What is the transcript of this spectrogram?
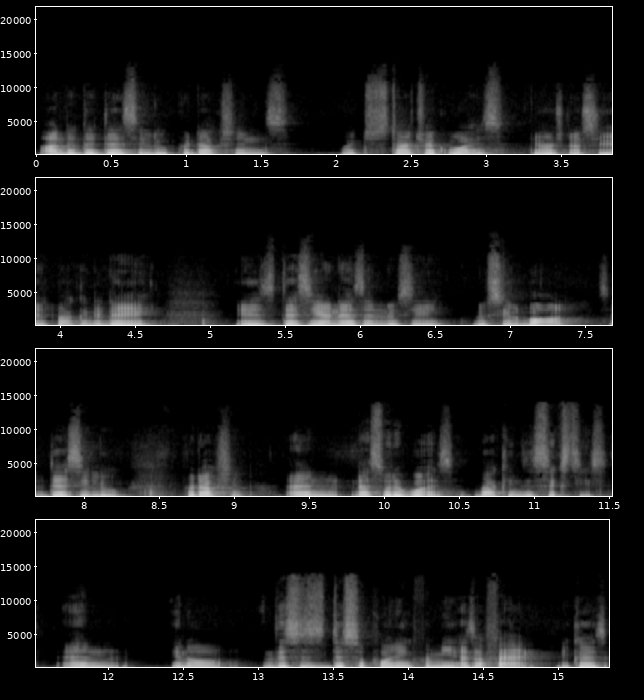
under the Desilu Productions, which Star Trek was the original series back in the day, is Desi Arnaz and Lucy Lucille Ball. It's a Desilu production, and that's what it was back in the '60s. And you know, this is disappointing for me as a fan because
